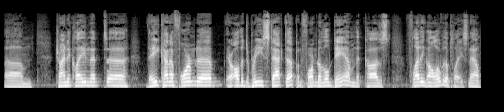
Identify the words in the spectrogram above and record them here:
um, trying to claim that uh, they kind of formed a, all the debris stacked up and formed a little dam that caused flooding all over the place. Now,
